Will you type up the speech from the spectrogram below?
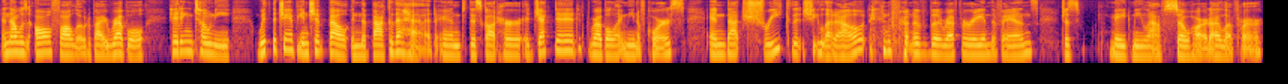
And that was all followed by Rebel hitting Toni with the championship belt in the back of the head. And this got her ejected, Rebel, I mean, of course. And that shriek that she let out in front of the referee and the fans just made me laugh so hard. I love her.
